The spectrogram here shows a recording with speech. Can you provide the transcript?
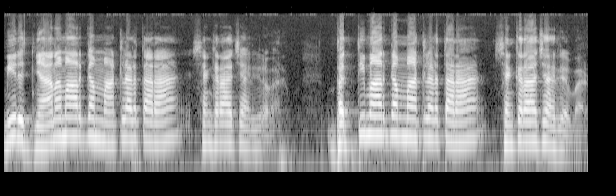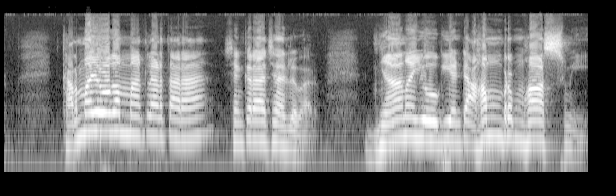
మీరు జ్ఞాన మార్గం మాట్లాడతారా? శంకరాచార్యుల వారు. భక్తి మార్గం మాట్లాడతారా? శంకరాచార్యుల వారు. కర్మయోగం మాట్లాడతారా? శంకరాచార్యుల వారు. జ్ఞానయోగి అంటే అహం బ్రహ్మాస్మి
